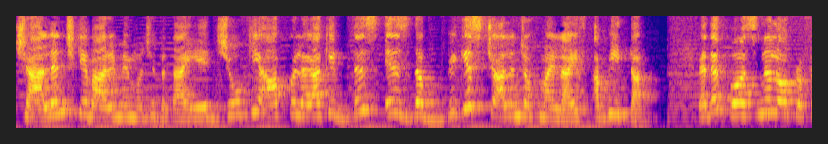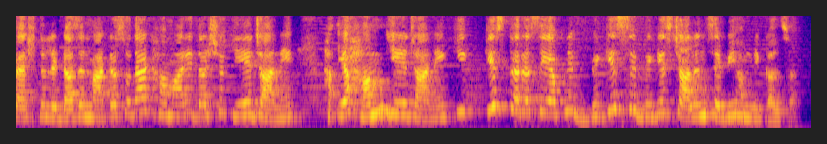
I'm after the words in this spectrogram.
चैलेंज के बारे में मुझे बताइए जो कि आपको लगा कि this is the biggest challenge of my life अभी तक। वेदर पर्सनल और professional it doesn't matter so that हमारे दर्शक ये जाने, या हम ये जाने कि किस तरह से अपने बिगेस्ट से बिगेस्ट चैलेंज से भी हम निकल सकते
